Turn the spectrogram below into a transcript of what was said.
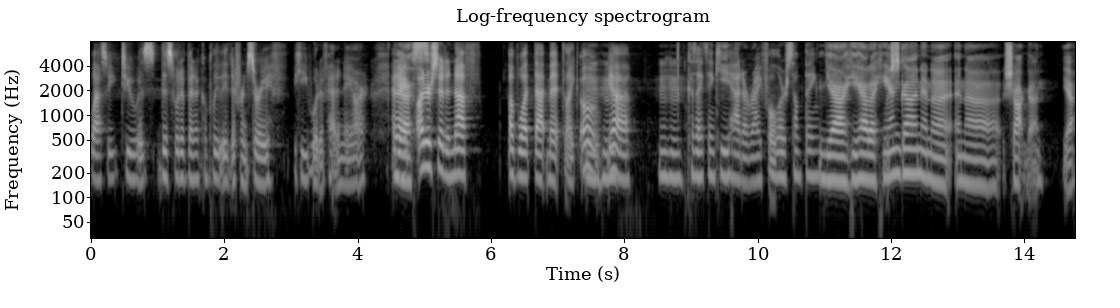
last week too was this would have been a completely different story if he would have had an AR, and Yes. I understood enough of what that meant. Like, oh Mm-hmm. yeah, because I think he had a rifle or something. yeah he had a handgun and a and a shotgun yeah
